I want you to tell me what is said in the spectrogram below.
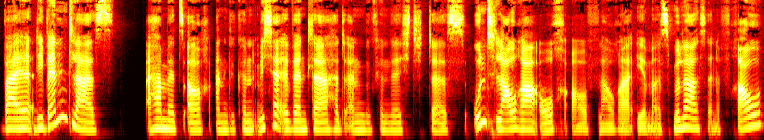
Weil die Wendlers haben jetzt auch angekündigt, Michael Wendler hat angekündigt, dass, und Laura auch auf Laura ehemals Müller, seine Frau,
